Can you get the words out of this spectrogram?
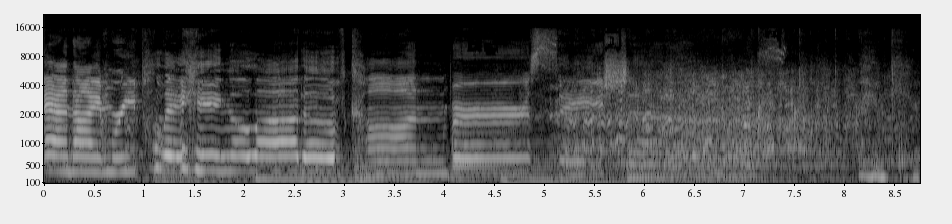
and I'm replaying a lot of conversations. Thank you.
